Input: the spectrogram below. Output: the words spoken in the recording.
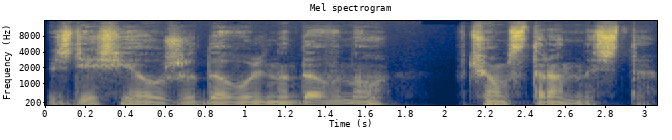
Здесь я уже довольно давно. В чем странность-то?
